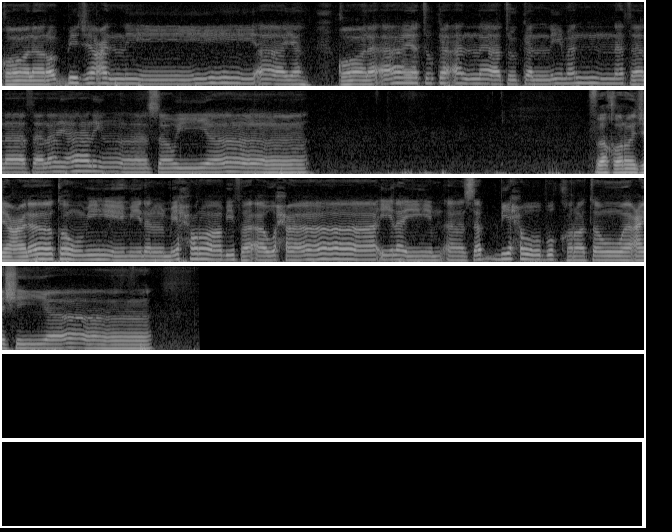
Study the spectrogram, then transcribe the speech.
قال رب اجعل لي قال آيتك ألا تكلم الناس ثلاث ليال سويا. فخرج على قومه من المحراب فأوحى إليهم أن سبحوا بكرة وعشيا.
